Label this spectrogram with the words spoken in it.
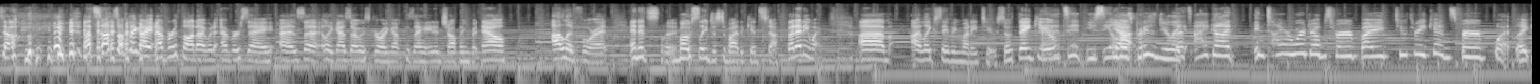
So that's not something I ever thought I would ever say as like as I was growing up because I hated shopping, but now I live for it. And it's mostly just to buy the kids stuff. But anyway, um, I like saving money too. So thank you. That's it. You see all yeah, those prices and you're like, I got entire wardrobes for my two, three kids for what? Like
